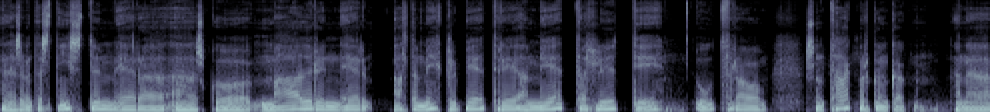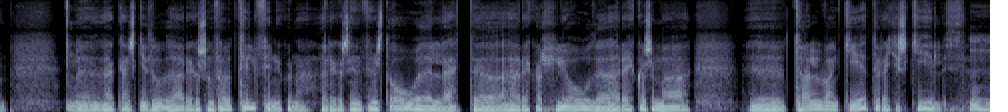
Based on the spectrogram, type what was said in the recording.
En það sem þetta snýst um er að, að sko maðurinn er alltaf miklu betri að meta hluti út frá svona takmarkuðum gögnum þannig að uh, það er kannski þú, það er eitthvað sem fyrir tilfinninguna það er eitthvað sem finnst óeðlegt eða það er eitthvað hljóð eða það er eitthvað sem að uh, tölvan getur ekki skilið Mm.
